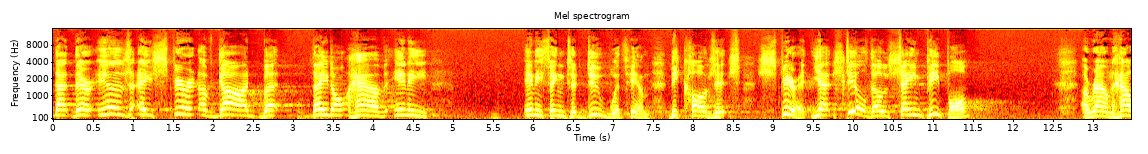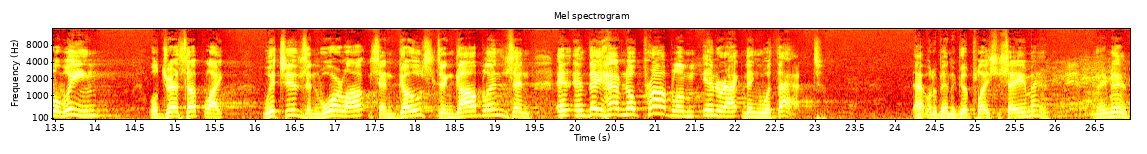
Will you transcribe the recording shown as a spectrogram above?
that there is a Spirit of God, but they don't have any anything to do with him because it's spirit. Yet still those same people around Halloween will dress up like witches and warlocks and ghosts and goblins and, and, and they have no problem interacting with that. That would have been a good place to say amen. Amen. amen.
